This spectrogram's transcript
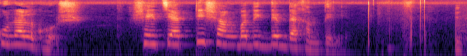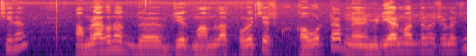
কুনাল ঘোষ। সেই চ্যাটটি সাংবাদিকদের দেখান তিনি। আমরা এখনও যে মামলা করেছে, খবরটা মিডিয়ার মাধ্যমে শুনেছি।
